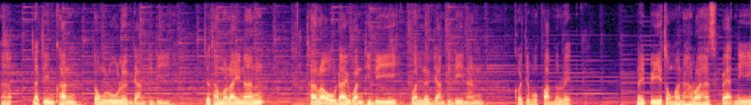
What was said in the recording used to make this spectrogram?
นะและที่สำคัญต้องรู้เลิกยามที่ดี จะทำอะไรนั้น ถ้าเราได้วันที่ดีวันเลิกยามที่ดีนั้น ก็จะพบความสำเร็จ ในปี 2558 นี้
